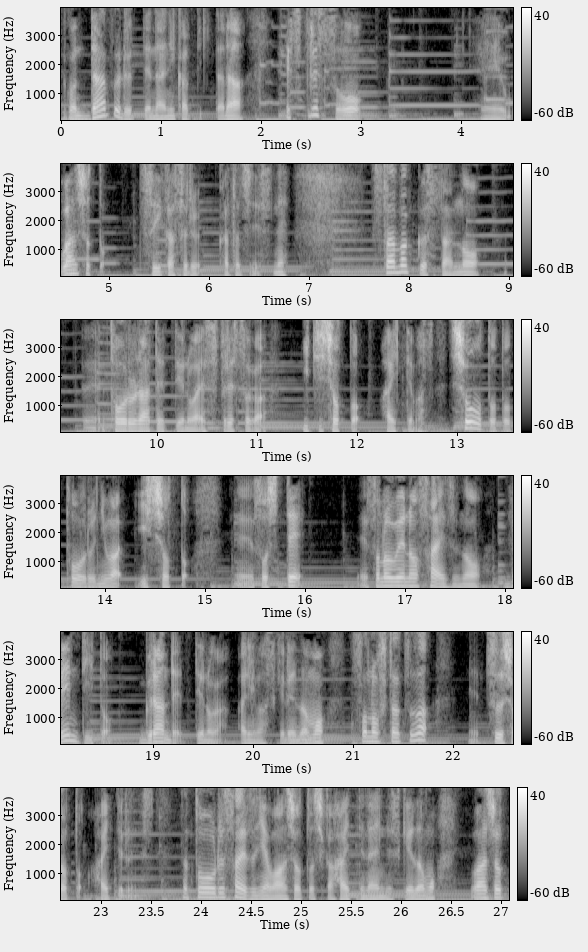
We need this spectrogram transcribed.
でこのダブルって何かって言ったら、エスプレッソを、えー、ワンショット追加する形ですね。スターバックスさんの、トールラテっていうのはエスプレッソが1ショット入ってます。ショートとトールには1ショット。えー、そして、その上のサイズのベンティとグランデっていうのがありますけれども、その2つは2ショット入ってるんです。トールサイズには1ショットしか入ってないんですけれども、ワンショット、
